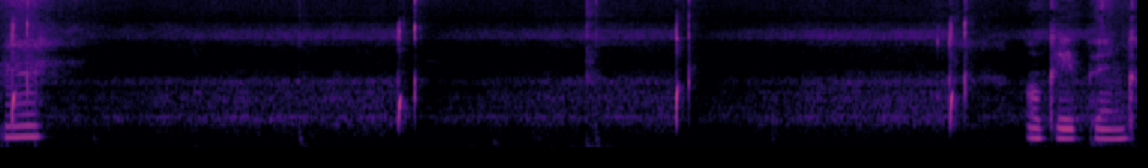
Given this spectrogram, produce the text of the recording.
Hm. Okay, Pink.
